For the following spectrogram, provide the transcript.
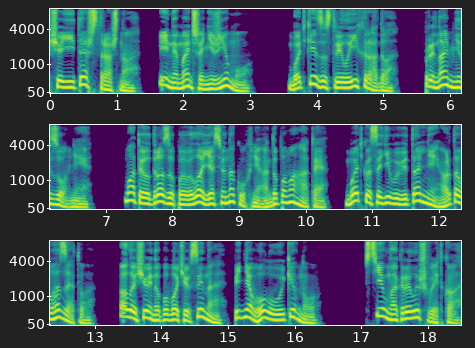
що їй теж страшно, і не менше, ніж йому. Батьки зустріли їх радо, принаймні зовні. Мати одразу повела Ясю на кухню допомагати. Батько сидів у вітальні, гортав газету, але щойно побачив сина, підняв голову і кивнув. Стіл накрили швидко.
